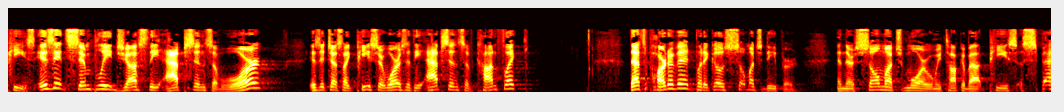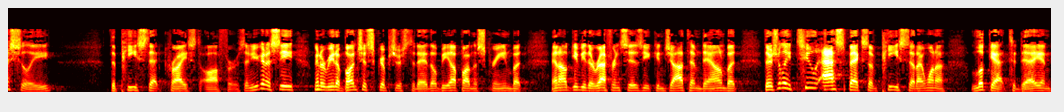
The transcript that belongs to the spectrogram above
peace? Is it simply just the absence of war? Is it just like peace or war? Is it the absence of conflict? That's part of it, but it goes so much deeper. And there's so much more when we talk about peace, especially the peace that Christ offers. And you're going to see, I'm going to read a bunch of scriptures today. They'll be up on the screen, but, and I'll give you the references. You can jot them down. But there's really two aspects of peace that I want to look at today. And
